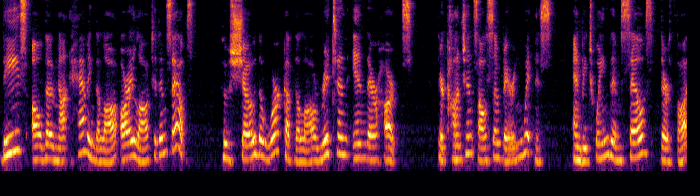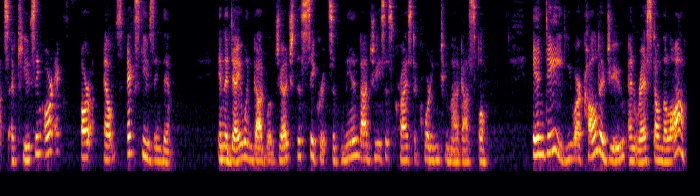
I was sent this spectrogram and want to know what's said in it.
these, although not having the law, are a law to themselves, who show the work of the law written in their hearts, their conscience also bearing witness, and between themselves their thoughts accusing or, ex- or else excusing them. In the day when God will judge the secrets of men by Jesus Christ according to my gospel Indeed, you are called a Jew and rest on the law,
